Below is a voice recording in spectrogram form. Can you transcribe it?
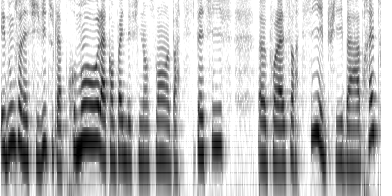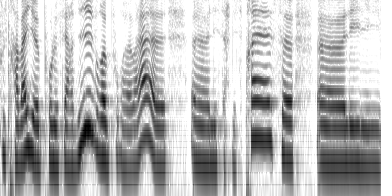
Et donc, j'en ai suivi toute la promo, la campagne de financement participatif euh, pour la sortie, et puis bah, après, tout le travail pour le faire vivre, pour euh, voilà, les services presse, les, les,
